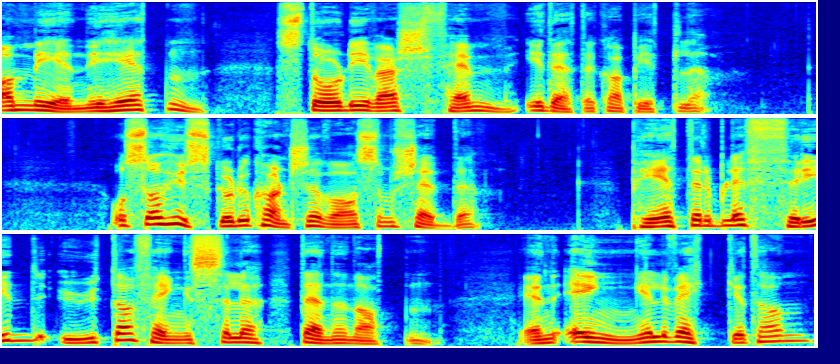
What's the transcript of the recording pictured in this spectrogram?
av menigheten, står det i vers fem i dette kapitlet. Og så husker du kanskje hva som skjedde. Peter ble fridd ut av fengselet denne natten. En engel vekket han,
